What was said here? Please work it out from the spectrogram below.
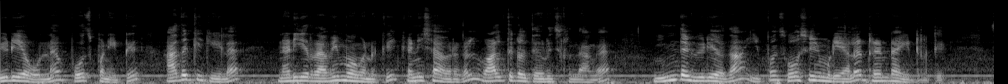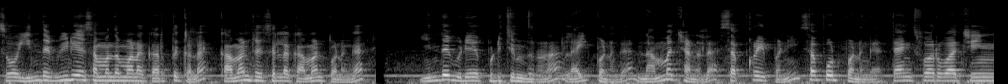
வீடியோ ஒன்று போஸ்ட் பண்ணிவிட்டு அதுக்கு கீழே நடிகர் ரவிமோகனுக்கு கனிஷா அவர்கள் வாழ்த்துக்கள் தெரிவிச்சிருந்தாங்க. இந்த வீடியோ தான் இப்போ சோஷியல் மீடியாவில் ட்ரெண்ட் ஆகிட்டு இருக்கு. ஸோ இந்த வீடியோ சம்மந்தமான கருத்துக்களை கமெண்ட் செக்ஷனில் கமெண்ட் பண்ணுங்கள் இந்த வீடியோ பிடிச்சிருந்துருன்னா லைக் பண்ணுங்கள் நம்ம சேனலை சப்ஸ்கிரைப் பண்ணி சப்போர்ட் பண்ணுங்கள் தேங்க்ஸ் ஃபார் வாட்சிங்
